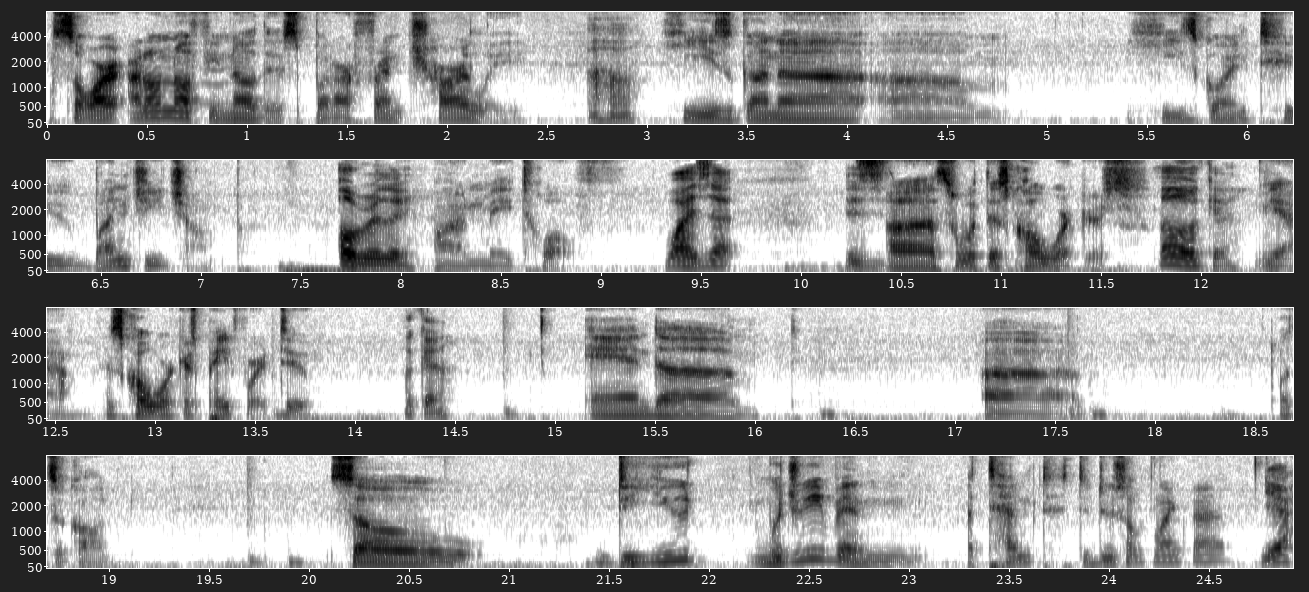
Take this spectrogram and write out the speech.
so our, I don't know if you know this, but our friend Charlie, Uh huh. he's gonna um, he's going to bungee jump Oh really? on May 12th. Why is that? Is Uh, so with his coworkers, oh okay yeah, his coworkers paid for it too. okay. and um, uh, what's it called? So, do you would you even attempt to do something like that? Yeah,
